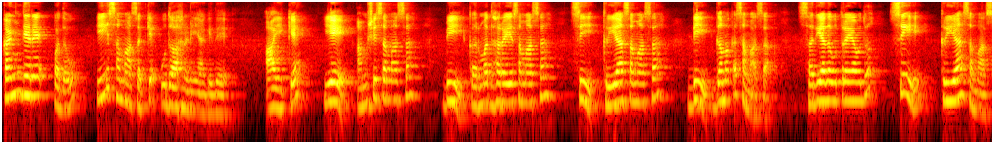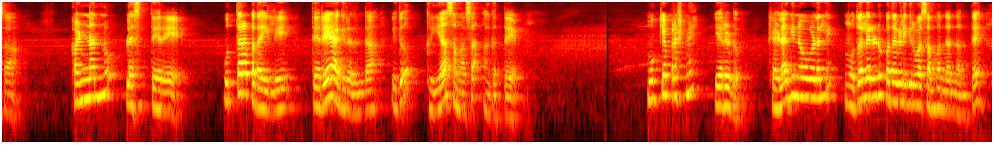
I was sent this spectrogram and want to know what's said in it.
ಕಣ್ದೆರೆ ಪದವು ಈ ಸಮಾಸಕ್ಕೆ ಉದಾಹರಣೆಯಾಗಿದೆ. ಆಯ್ಕೆ ಎ, ಅಂಶಿ ಸಮಾಸ, ಬಿ, ಕರ್ಮಧಾರಯ ಸಮಾಸ, ಸಿ, ಕ್ರಿಯಾ ಸಮಾಸ, ಡಿ, ಗಮಕ ಸಮಾಸ. ಸರಿಯಾದ ಉತ್ತರ ಯಾವುದು? ಸಿ, ಕ್ರಿಯಾ ಸಮಾಸ. ಕಣ್ಣನ್ನು ಪ್ಲಸ್ ತೆರೆ. ಉತ್ತರ ಪದ ಇಲ್ಲಿ ತೆರೆ ಆಗಿರೋದ್ರಿಂದ ಇದು ಕ್ರಿಯಾ ಸಮಾಸ ಆಗುತ್ತೆ. ಮುಖ್ಯ ಪ್ರಶ್ನೆ ಎರಡು. ಕೆಳಗಿನವುಗಳಲ್ಲಿ ಮೊದಲೆರಡು ಪದಗಳಿಗಿರುವ ಸಂಬಂಧದಂತೆ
